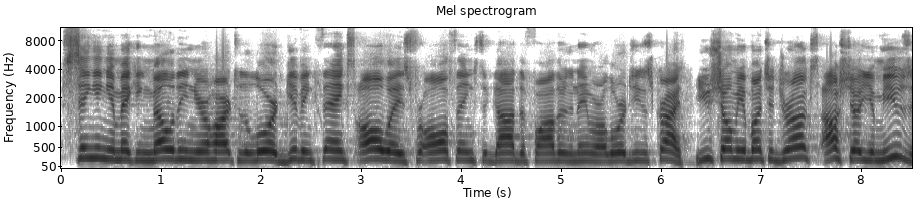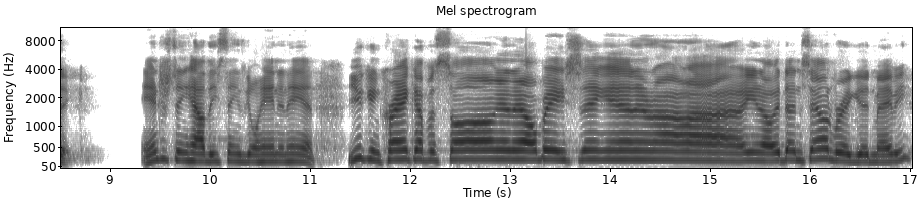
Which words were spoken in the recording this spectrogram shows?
singing and making melody in your heart to the Lord, giving thanks always for all things to God the Father in the name of our Lord Jesus Christ. You show me a bunch of drunks, I'll show you music. Interesting how these things go hand in hand. You can crank up a song and they'll be singing, and uh, you know, it doesn't sound very good, maybe,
